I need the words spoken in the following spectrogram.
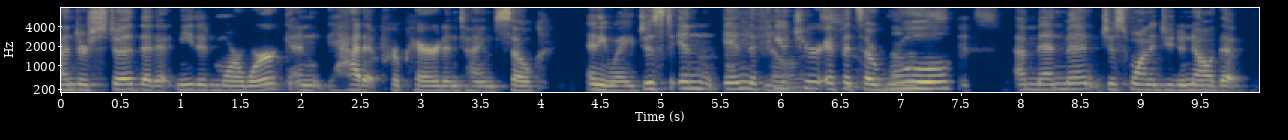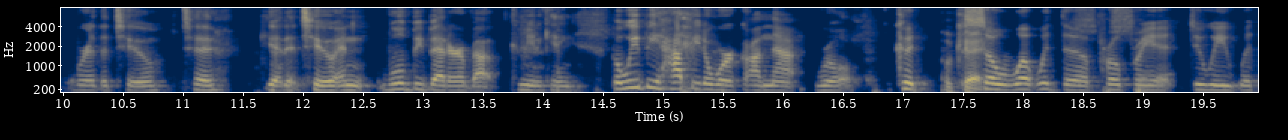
understood that it needed more work and had it prepared in time. So anyway, just in, in the No, future, if it's- a no, rule It's, amendment, just wanted you to know that we're the two to get it to, and we'll be better about communicating. But we'd be happy to work on that rule. could, Okay. so what would the appropriate, do we with,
